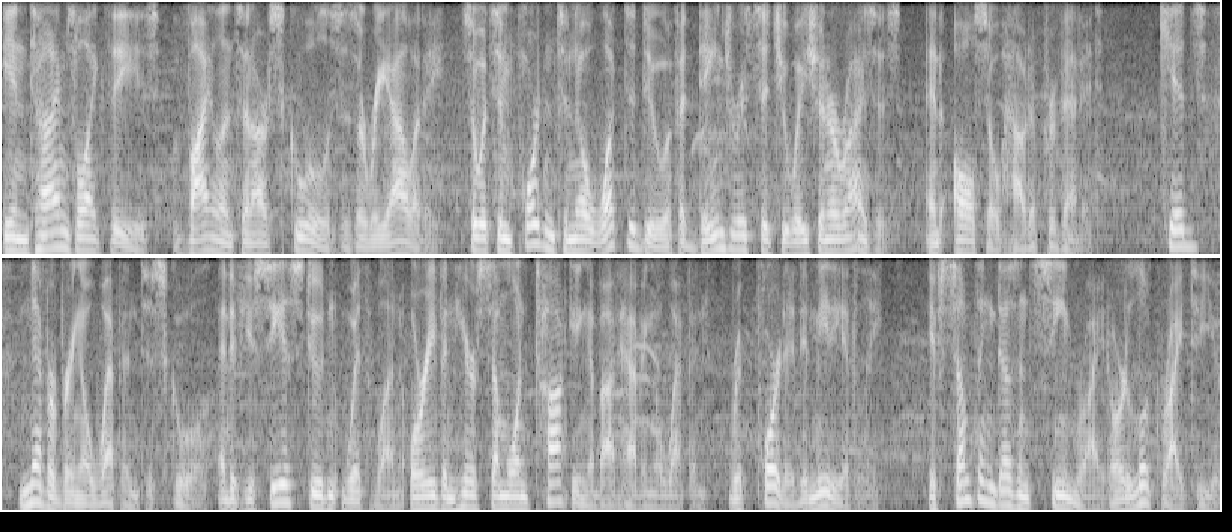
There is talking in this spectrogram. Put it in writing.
In times like these, violence in our schools is a reality, so it's important to know what to do if a dangerous situation arises and also how to prevent it. Kids, never bring a weapon to school, and if you see a student with one or even hear someone talking about having a weapon, report it immediately. If something doesn't seem right or look right to you,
